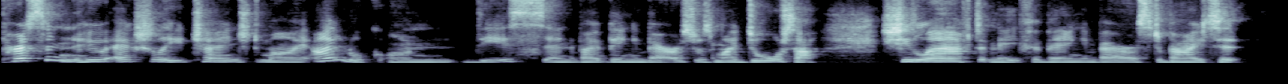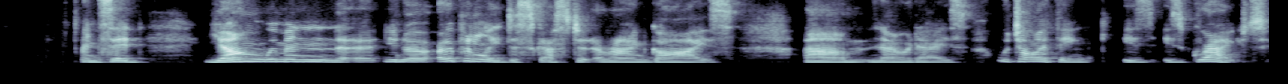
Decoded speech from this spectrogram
person who actually changed my outlook on this and about being embarrassed was my daughter. She laughed at me for being embarrassed about it and said, Young women, uh, you know, openly discussed it around guys um, nowadays, which I think is is great.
